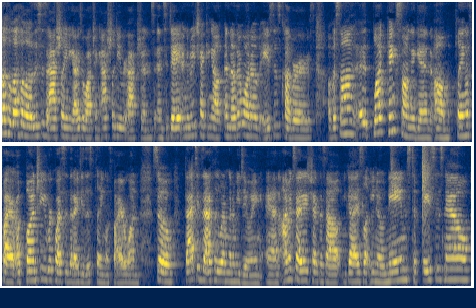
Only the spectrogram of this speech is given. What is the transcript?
Hello, hello, hello. This is Ashley and you guys are watching Ashley D Reactions and today I'm going to be checking out another one of A.C.E.'s covers of a song, a Blackpink song again, um, Playing with Fire. A bunch of you requested that I do this Playing with Fire one. So that's exactly what I'm going to be doing and I'm excited to check this out. You guys let me know names to faces now.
